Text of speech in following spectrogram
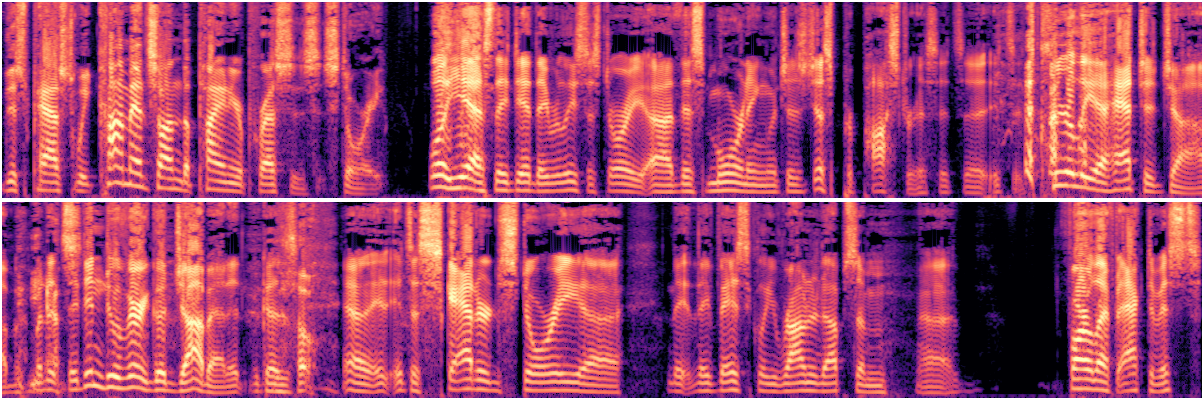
this past week. Comments on the Pioneer Press's story. Well, yes, they did. They released a story uh, this morning, which is just preposterous. It's a, it's, it's clearly a hatchet job, but Yes. it, they didn't do a very good job at it because uh, it, it's a scattered story. Uh, they they basically rounded up some uh, far left activists.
